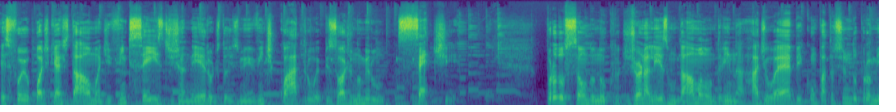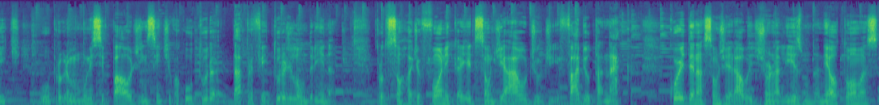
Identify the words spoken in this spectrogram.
Esse foi o podcast da Alma de 26 de janeiro de 2024, episódio número 7. Produção do Núcleo de Jornalismo da Alma Londrina Rádio Web com patrocínio do Promic, o Programa Municipal de Incentivo à Cultura da Prefeitura de Londrina. Produção radiofônica e edição de áudio de Fábio Tanaka. Coordenação Geral e de Jornalismo Daniel Thomas,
